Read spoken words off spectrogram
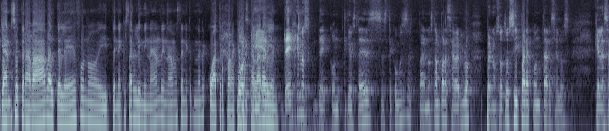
ya se trababa el teléfono y tenía que estar eliminando y nada más tenía que tener cuatro para que Porque escalara bien. déjenos de que ustedes, este, ¿cómo se dice? Para- no están para saberlo, pero nosotros sí para contárselos. Que, las,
